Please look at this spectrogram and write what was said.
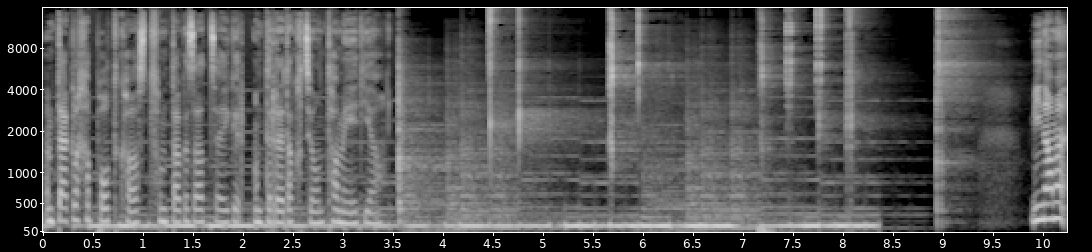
einem täglichen Podcast vom Tagesanzeiger und der Redaktion Tamedia. Mein Name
